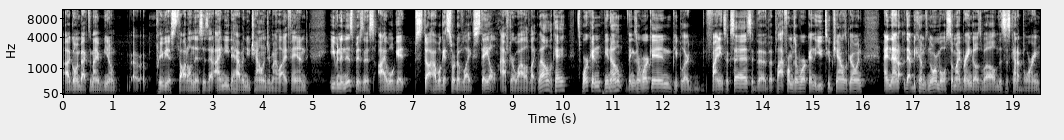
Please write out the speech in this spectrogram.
uh, going back to my, you know, previous thought on this is that I need to have a new challenge in my life. And even in this business, I will get stuck. I will get sort of like stale after a while of like, well, okay, it's working, you know, things are working, people are finding success, the, the platforms are working, the YouTube channel is growing, and that that becomes normal. So my brain goes, well, this is kind of boring,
